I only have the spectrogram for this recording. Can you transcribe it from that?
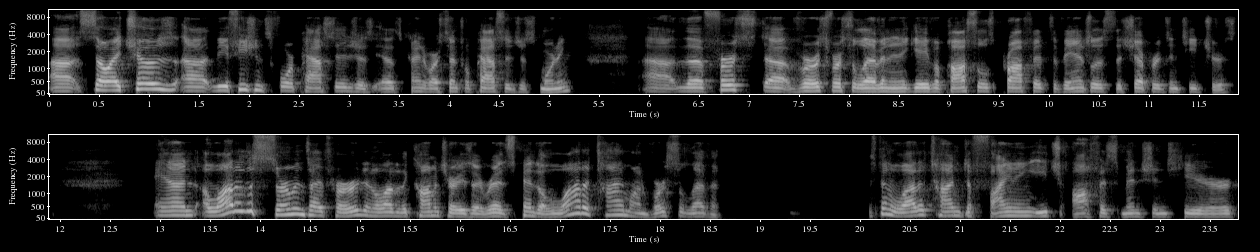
Uh, so i chose uh, the ephesians 4 passage as, as kind of our central passage this morning. Uh, the first uh, verse verse 11 and he gave apostles prophets evangelists the shepherds and teachers and a lot of the sermons I've heard and a lot of the commentaries I read spend a lot of time on verse 11. They spend a lot of time defining each office mentioned here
